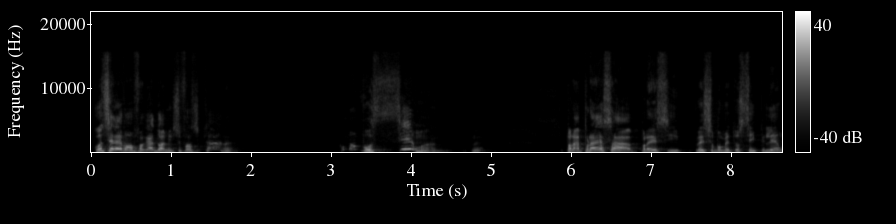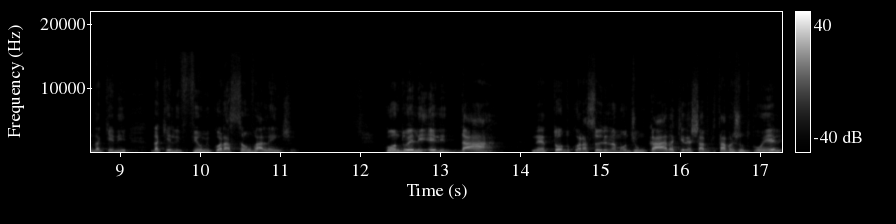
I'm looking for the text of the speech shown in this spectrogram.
Quando você leva uma facada do amigo, você fala assim, cara, como é você, mano? Né? Para esse, esse momento, eu sempre lembro daquele, daquele filme Coração Valente. Quando ele, ele dá né, todo o coração dele na mão de um cara que ele achava que estava junto com ele,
